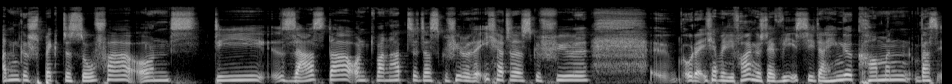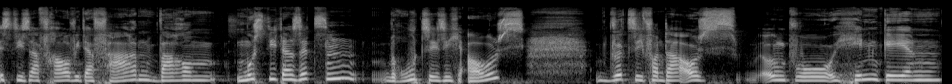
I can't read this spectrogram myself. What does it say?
angespecktes Sofa. Und die saß da und man hatte das Gefühl, oder ich hatte das Gefühl, äh, oder ich habe mir die Frage gestellt, wie ist sie da hingekommen? Was ist dieser Frau widerfahren? Warum muss die da sitzen? Ruht sie sich aus? Wird sie von da aus irgendwo hingehen?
